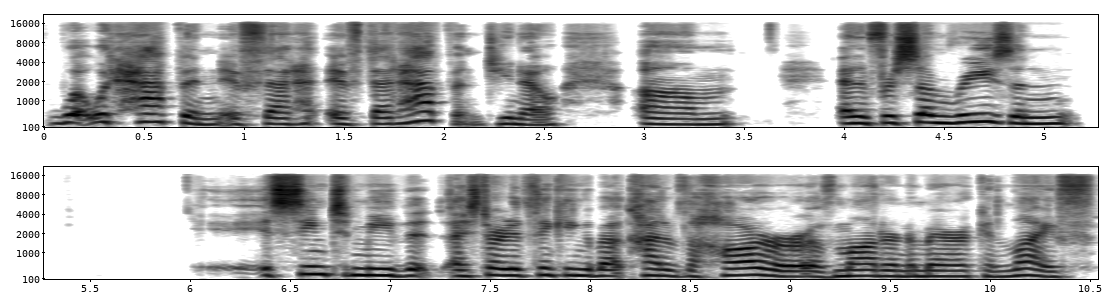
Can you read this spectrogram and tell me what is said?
what would happen if that if that happened you know um and for some reason it seemed to me that i started thinking about kind of the horror of modern american life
